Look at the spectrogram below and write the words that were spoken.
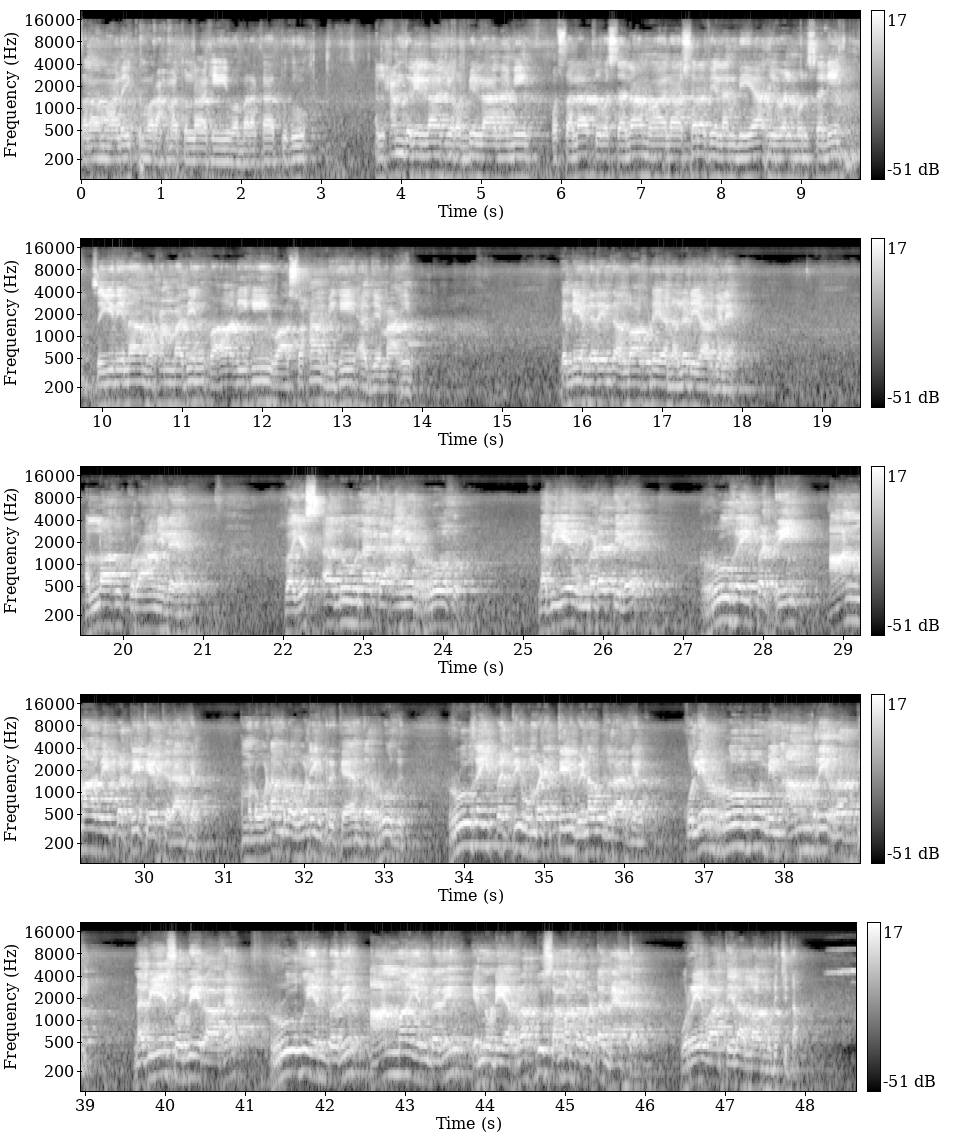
السلام عليكم ورحمة الله وبركاته الحمد لله رب العالمين والصلاة والسلام على أشرف الأنبياء والمرسلين سيدنا محمد وآله وصحابه أجمعين கண்ணியம் நிறைந்த அல்லாஹுடைய நல்லடியார்களே அல்லாஹு குர்ஆனிலே வயஸ் அலூனக அனிர் ரூஹ் நபியே உம்மிடத்திலே ரூஹை பற்றி ஆன்மாவை பற்றி கேட்கிறார்கள். நம்ம உடம்புல ஓடிக்கிட்டு இருக்க அந்த ரூகு ரூகை பற்றி உம்மிடத்தில் வினவுகிறார்கள். குளிர் ரூகு மின் அம்ரி ரப்பி. நபியே சொல்வீராக ரூகு என்பது ஆன்மா என்பது என்னுடைய ரப்பு சம்பந்தப்பட்ட மேட்டர். ஒரே வார்த்தையில் அல்லாஹ் முடிச்சிட்டான்.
